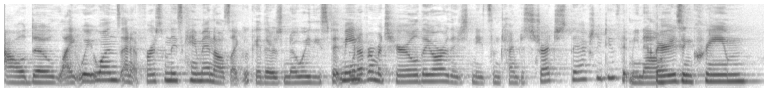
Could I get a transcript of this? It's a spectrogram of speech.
Aldo lightweight ones. And at first when these came in, I was like, okay, there's no way these fit me. Whatever material they are, they just need some time to stretch. So they actually do fit me now. Berries and cream,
